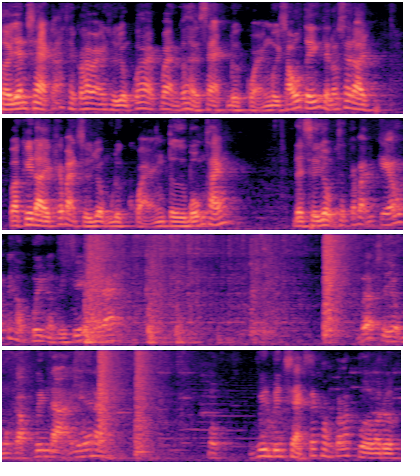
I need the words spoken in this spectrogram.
thời gian sạc á, thì các bạn sử dụng các bạn có thể sạc được khoảng 16 tiếng thì nó sẽ đầy. Và khi đầy các bạn sử dụng được khoảng từ 4 tháng. Để sử dụng thì các bạn kéo cái hộp pin ở vị trí này ra. Bếp sử dụng một cặp pin đại như thế này. Một viên pin sạc sẽ không có lắp vừa vào được.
